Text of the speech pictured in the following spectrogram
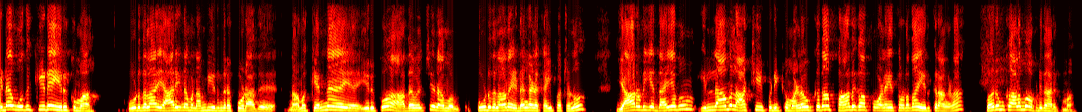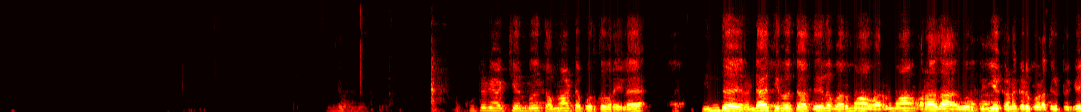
இட ஒதுக்கீடே இருக்குமா? கூடுதலா யாரையும் நம்ம நம்பி இருந்துடக்கூடாது. நமக்கு என்ன இருக்கோ அதை வச்சு நம்ம கூடுதலான இடங்களை கைப்பற்றணும். யாருடைய தயவும் இல்லாமல் ஆட்சியை பிடிக்கும் அளவுக்கு தான் பாதுகாப்பு வளையத்தோட தான் இருக்கிறாங்களா? வரும் காலமும் அப்படிதான் இருக்குமா? கூட்டணி ஆட்சி என்பது தமிழ்நாட்டை பொறுத்தவரையில இந்த ரெண்டாயிரத்தி இருபத்தி ஆறு தேதியில வருமா வருமா வராதா ஒரு பெரிய கணக்கெடுப்பு நடந்துகிட்டு இருக்கு.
